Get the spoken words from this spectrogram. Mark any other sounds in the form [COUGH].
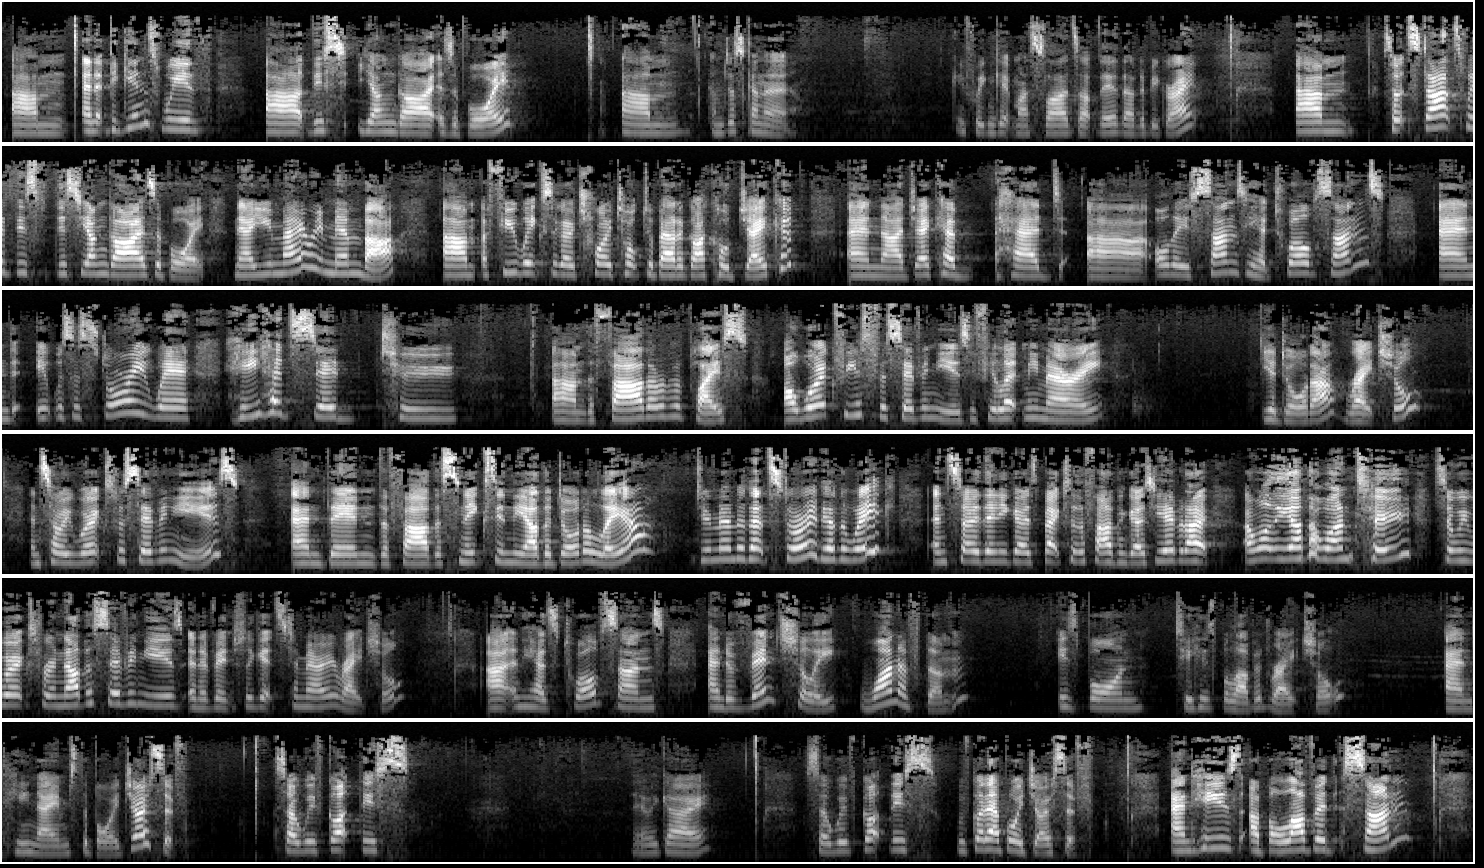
Um, and it begins with uh, this young guy as a boy. Um, I'm just going to, if we can get my slides up there, that'd be great. Um, so it starts with this, this young guy as a boy. Now, you may remember um, a few weeks ago, Troy talked about a guy called Jacob, and uh, Jacob had uh, all these sons. He had 12 sons, and it was a story where he had said to um, the father of a place, I'll work for you for seven years if you let me marry your daughter, Rachel. And so he works for seven years, and then the father sneaks in the other daughter, Leah. Do you remember that story the other week? And so then he goes back to the father and goes, Yeah, but I, I want the other one too. So he works for another seven years and eventually gets to marry Rachel. Uh, and he has 12 sons, and eventually one of them is born to his beloved Rachel, and he names the boy Joseph. So we've got this. There we go. So we've got this, we've got our boy Joseph, and he's a beloved son.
